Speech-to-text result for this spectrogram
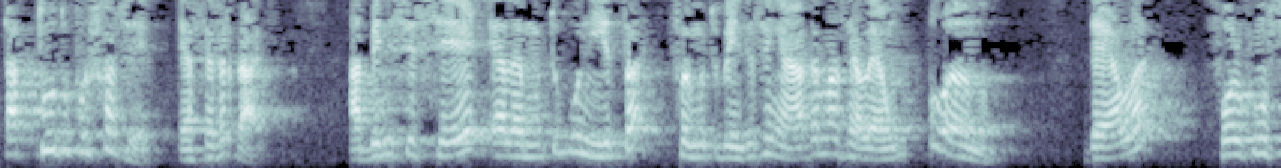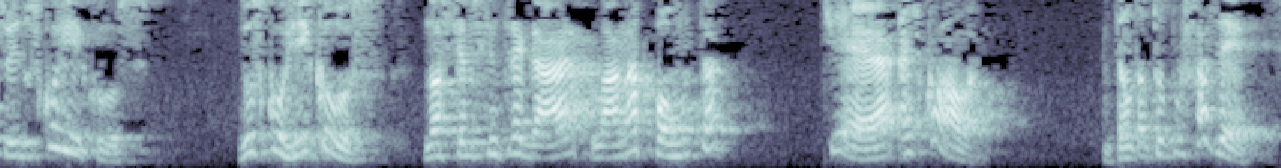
tá tudo por fazer. Essa é a verdade. A BNCC, ela é muito bonita, foi muito bem desenhada, mas ela é um plano. Dela foram construídos currículos. Dos currículos, nós temos que entregar lá na ponta, que é a escola. Então tá tudo por fazer.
